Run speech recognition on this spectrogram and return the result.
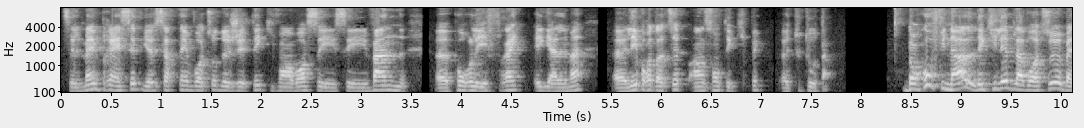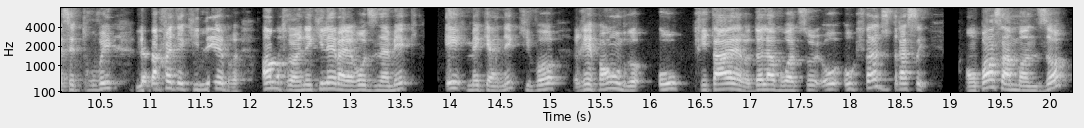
C'est le même principe. Il y a certaines voitures de GT qui vont avoir ces, vannes euh, pour les freins également. les prototypes en sont équipés tout autant. Donc, au final, l'équilibre de la voiture, ben, c'est de trouver le parfait équilibre entre un équilibre aérodynamique et mécanique qui va répondre aux critères de la voiture, aux, critères du tracé. On pense à Monza.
